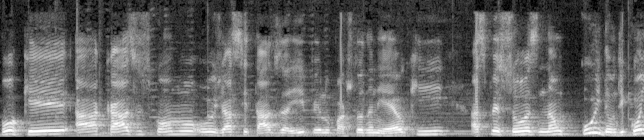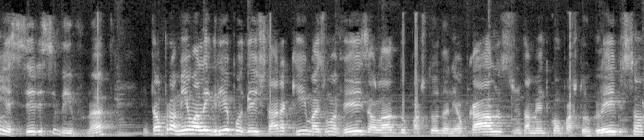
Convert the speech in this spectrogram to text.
porque há casos como os já citados aí pelo pastor Daniel que as pessoas não cuidam de conhecer esse livro, né? Então, para mim é uma alegria poder estar aqui mais uma vez ao lado do pastor Daniel Carlos, juntamente com o pastor Gleibson,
